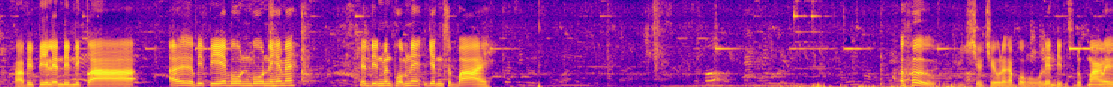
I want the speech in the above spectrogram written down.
กันพาพี่ปีเล่นดินดีกว่า เออพี่ปีบนบนนี่เห็นไหม เล่นดินเหมันผมเนี่ยเย็นสบาย โอ้โหชิวๆเลยครับ โอ้โห เล่นดินสนุกมากเลย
